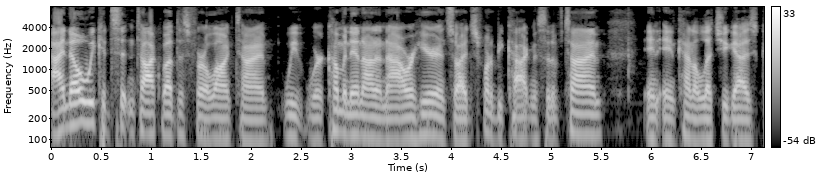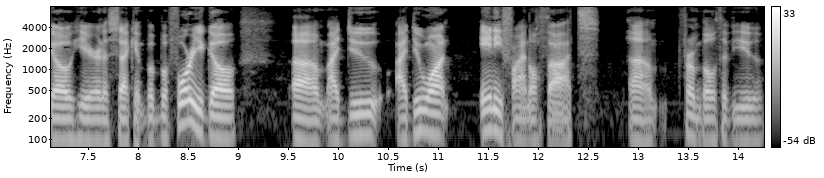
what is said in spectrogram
I know we could sit and talk about this for a long time. we are coming in on an hour here, and so I just want to be cognizant of time and, and kind of let you guys go here in a second. But before you go, um, I do I do want any final thoughts um, from both of you,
